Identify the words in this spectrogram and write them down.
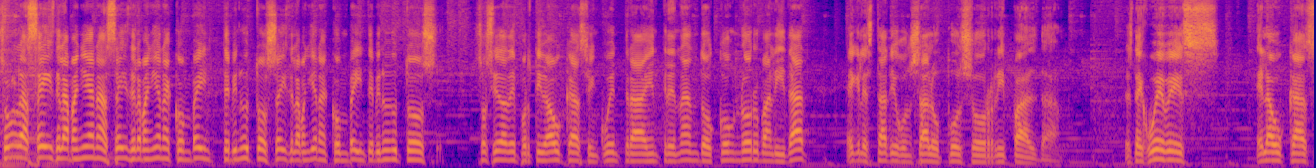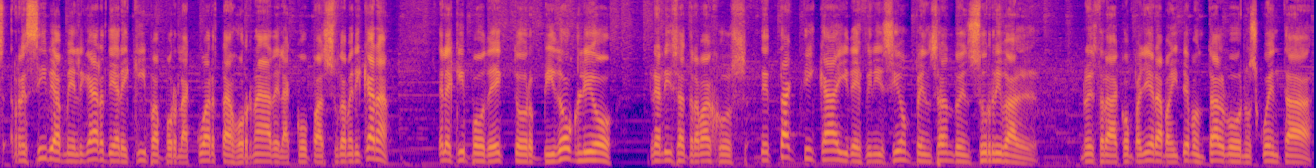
Son las 6 de la mañana, 6 de la mañana con 20 minutos, 6 de la mañana con 20 minutos. Sociedad Deportiva Aucas se encuentra entrenando con normalidad en el Estadio Gonzalo Pozo Ripalda. Este jueves el Aucas recibe a Melgar de Arequipa por la cuarta jornada de la Copa Sudamericana. El equipo de Héctor Vidoglio realiza trabajos de táctica y definición pensando en su rival. Nuestra compañera Maite Montalvo nos cuenta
